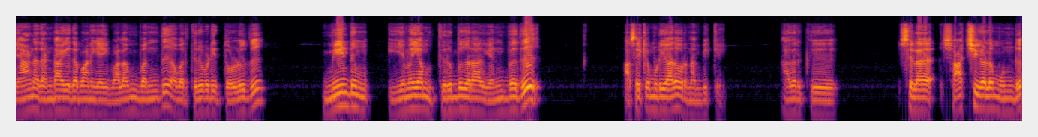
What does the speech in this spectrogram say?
ஞான தண்டாயுதபாணியை வலம் வந்து அவர் திருவடி தொழுது மீண்டும் இமயம் திரும்புகிறார் என்பது அசைக்க முடியாத ஒரு நம்பிக்கை. அதற்கு சில சாட்சிகளும் உண்டு.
